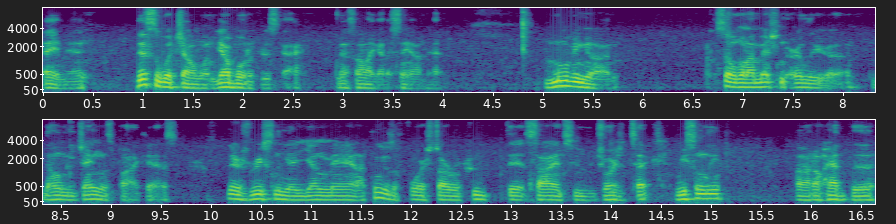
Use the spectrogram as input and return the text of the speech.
hey man, this is what y'all want. Y'all voted for this guy. That's all I gotta say on that. Moving on. So when I mentioned earlier uh, the homie Jalen's podcast, there's recently a young man, I think he was a four-star recruit that signed to Georgia Tech recently. Uh, I don't have the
